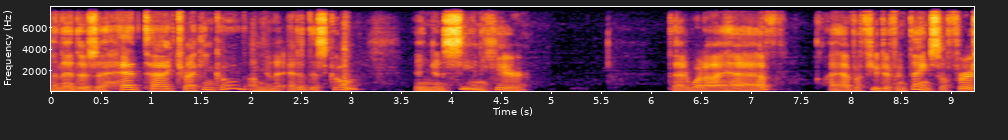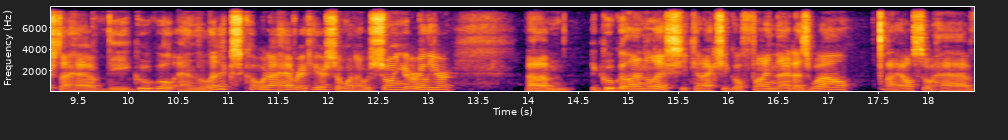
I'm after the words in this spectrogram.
and then there's a head tag tracking code. I'm going to edit this code. And you're going to see in here that what I have I have a few different things. So first I have the Google Analytics code I have right here. So when I was showing you earlier um, the Google Analytics you can actually go find that as well. I also have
